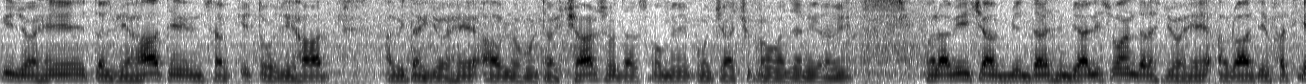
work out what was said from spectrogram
کی جو ہے تجزیہات ہیں، ان سب کی توضیحات ابھی تک جو ہے آپ لوگوں تک چار سو درسوں میں پہنچا چکا ہوں اجا نگر میں۔ اور ابھی درس بیالیسواں درس جو ہے اوراد فتح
